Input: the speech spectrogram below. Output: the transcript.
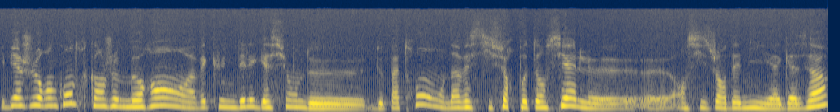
Eh bien, je le rencontre quand je me rends avec une délégation de, patrons, d'investisseurs potentiels euh, en Cisjordanie et à Gaza,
